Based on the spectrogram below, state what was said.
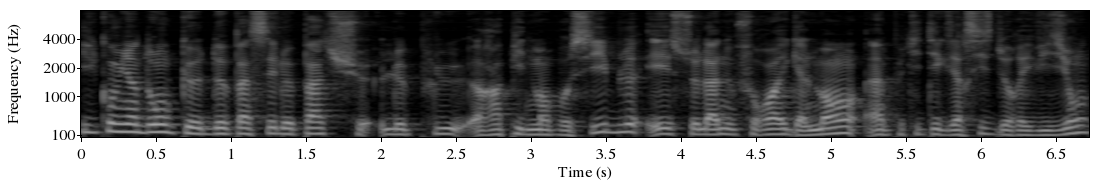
Il convient donc de passer le patch le plus rapidement possible et cela nous fera également un petit exercice de révision,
